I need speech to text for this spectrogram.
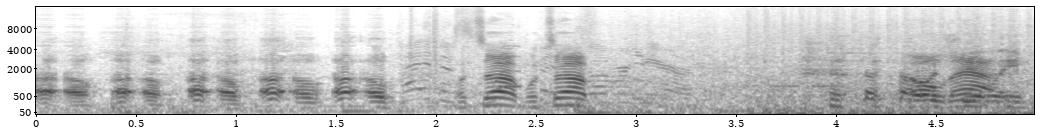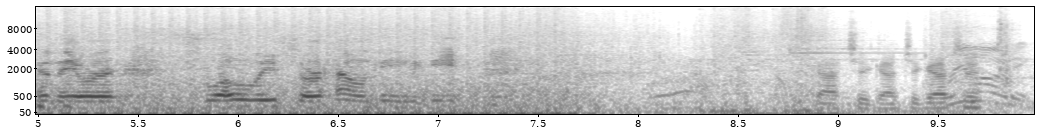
oh, uh oh, uh oh, uh oh, uh oh, uh oh. Hey, What's up, what's up? Over here. That. healing and they were slowly surrounding me. Gotcha, gotcha, gotcha. Reloading.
